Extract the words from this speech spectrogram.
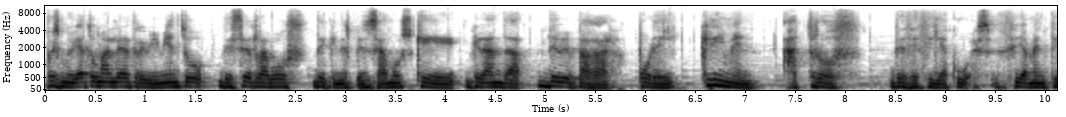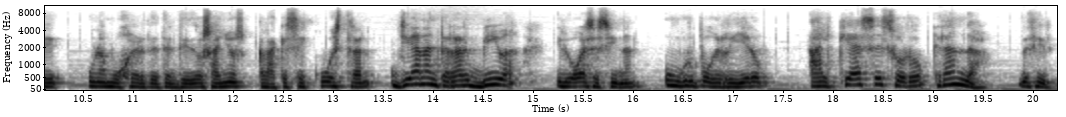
pues me voy a tomar el atrevimiento de ser la voz de quienes pensamos que Granda debe pagar por el crimen atroz de Cecilia Cubas. Sencillamente una mujer de 32 años a la que secuestran, llegan a enterrar viva y luego asesinan un grupo guerrillero al que asesoró Granda. Es decir,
